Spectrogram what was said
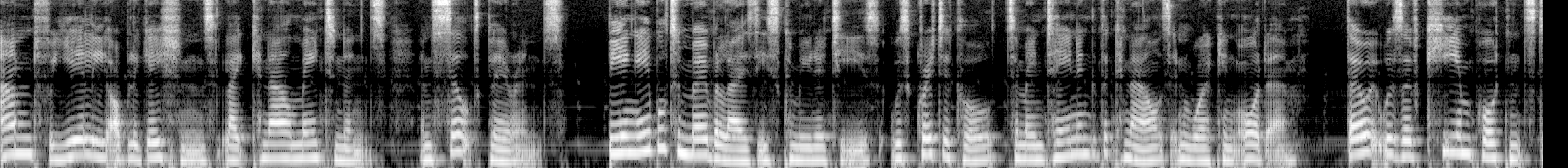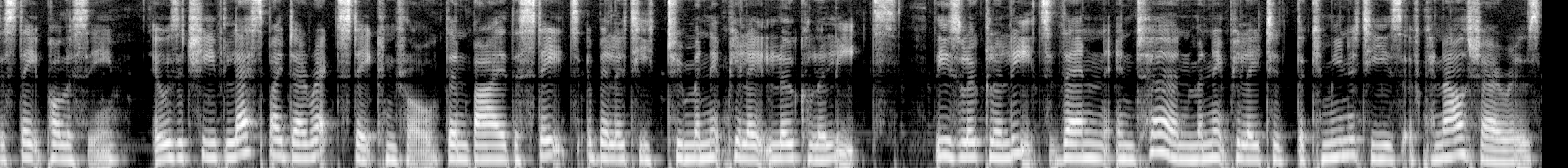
and for yearly obligations like canal maintenance and silt clearance. Being able to mobilise these communities was critical to maintaining the canals in working order. Though it was of key importance to state policy, it was achieved less by direct state control than by the state's ability to manipulate local elites. These local elites then, in turn, manipulated the communities of canal sharers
